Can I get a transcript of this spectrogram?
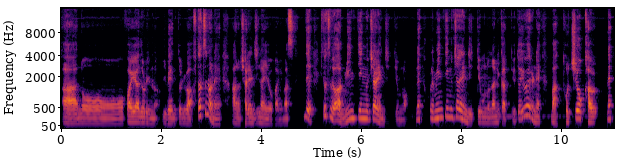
あの、ファイヤードリルのイベントには2つのね、あのチャレンジ内容があります。で、1つ目はミンティングチャレンジっていうもの。ね、これミンティングチャレンジっていうもの何かっていうと、いわゆるね、まあ土地を買う。ね、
